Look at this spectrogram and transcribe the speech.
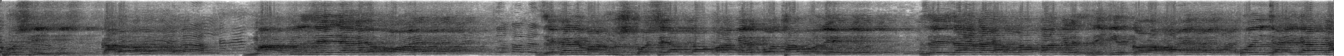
খুশি। কারণ মাহফিল যে জায়গায় হয় যেখানে মানুষ বসে আল্লাহ পাকের কথা বলে যে জায়গায় আল্লাহ পাকের জিকির করা হয়, ওই জায়গাটা,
